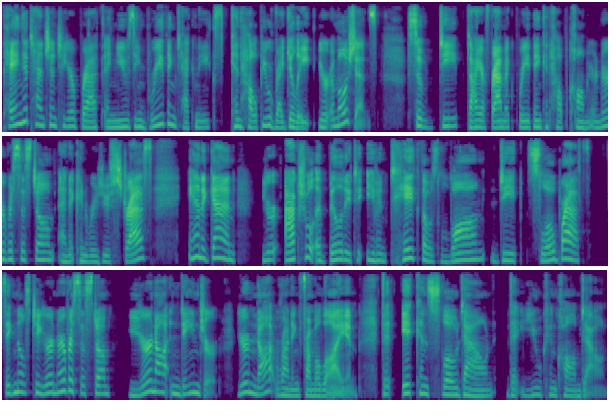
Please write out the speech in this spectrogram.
Paying attention to your breath and using breathing techniques can help you regulate your emotions. So, deep diaphragmatic breathing can help calm your nervous system and it can reduce stress. And again, your actual ability to even take those long, deep, slow breaths signals to your nervous system you're not in danger. You're not running from a lion, that it can slow down, that you can calm down.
